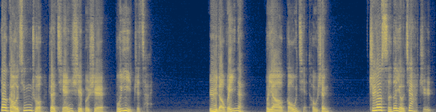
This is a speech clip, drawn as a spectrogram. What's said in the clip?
要搞清楚这钱是不是不义之财；遇到危难，不要苟且偷生，只要死的有价值，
